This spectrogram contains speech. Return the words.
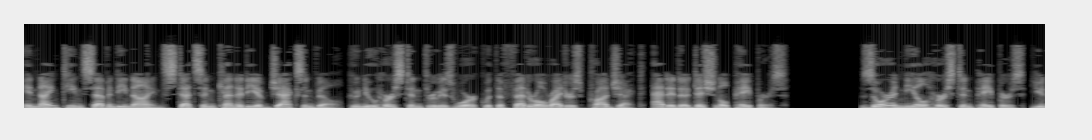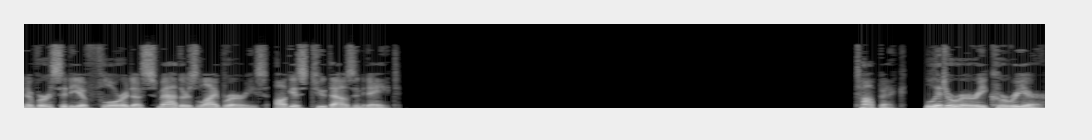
In 1979 Stetson Kennedy of Jacksonville, who knew Hurston through his work with the Federal Writers Project, added additional papers. Zora Neale Hurston Papers, University of Florida Smathers Libraries, August 2008. Literary career.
